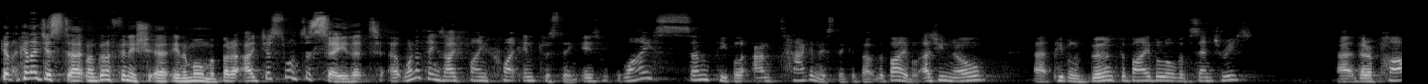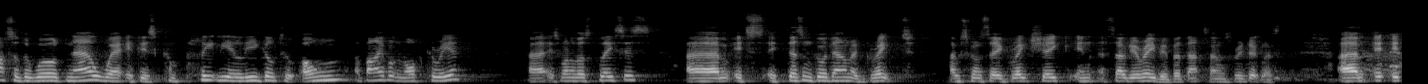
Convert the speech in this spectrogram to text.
Can, can I just, uh, I'm going to finish uh, in a moment, but I just want to say that uh, one of the things I find quite interesting is why some people are antagonistic about the Bible. As you know, uh, people have burnt the Bible over the centuries. Uh, there are parts of the world now where it is completely illegal to own a Bible. North Korea uh, is one of those places. Um, it doesn't go down a great, I was going to say a great shake in Saudi Arabia, but that sounds ridiculous. Um, it, it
